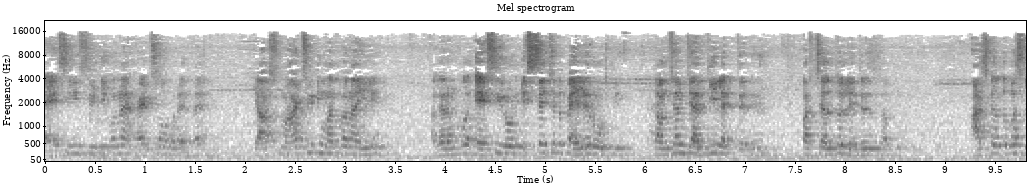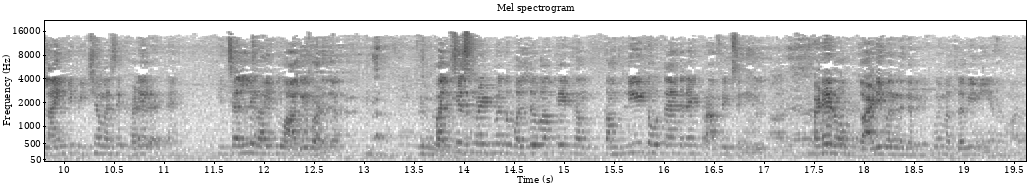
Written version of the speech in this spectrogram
ऐसी सिटी को ना हेड्स ऑफ़ रहता है। कि आप स्मार्ट सिटी मत बनाइए। अगर हमको ऐसी रोड इससे अच्छे तो पहले रोड थी। कम से कम जर्की लगते थे पर चल तो लेते थे सब। आजकल तो बस लाइन के पीछे हम ऐसे खड़े रहते हैं कि चल ले भाई तू आगे बढ़ जा। पच्चीस मिनट में तो बलते वक्त कंप्लीट होता है मेरा एक ट्रैफ़िक सिग्नल खड़े रहो गाड़ी बंद करके कोई मतलब ही नहीं है ना हमारा।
